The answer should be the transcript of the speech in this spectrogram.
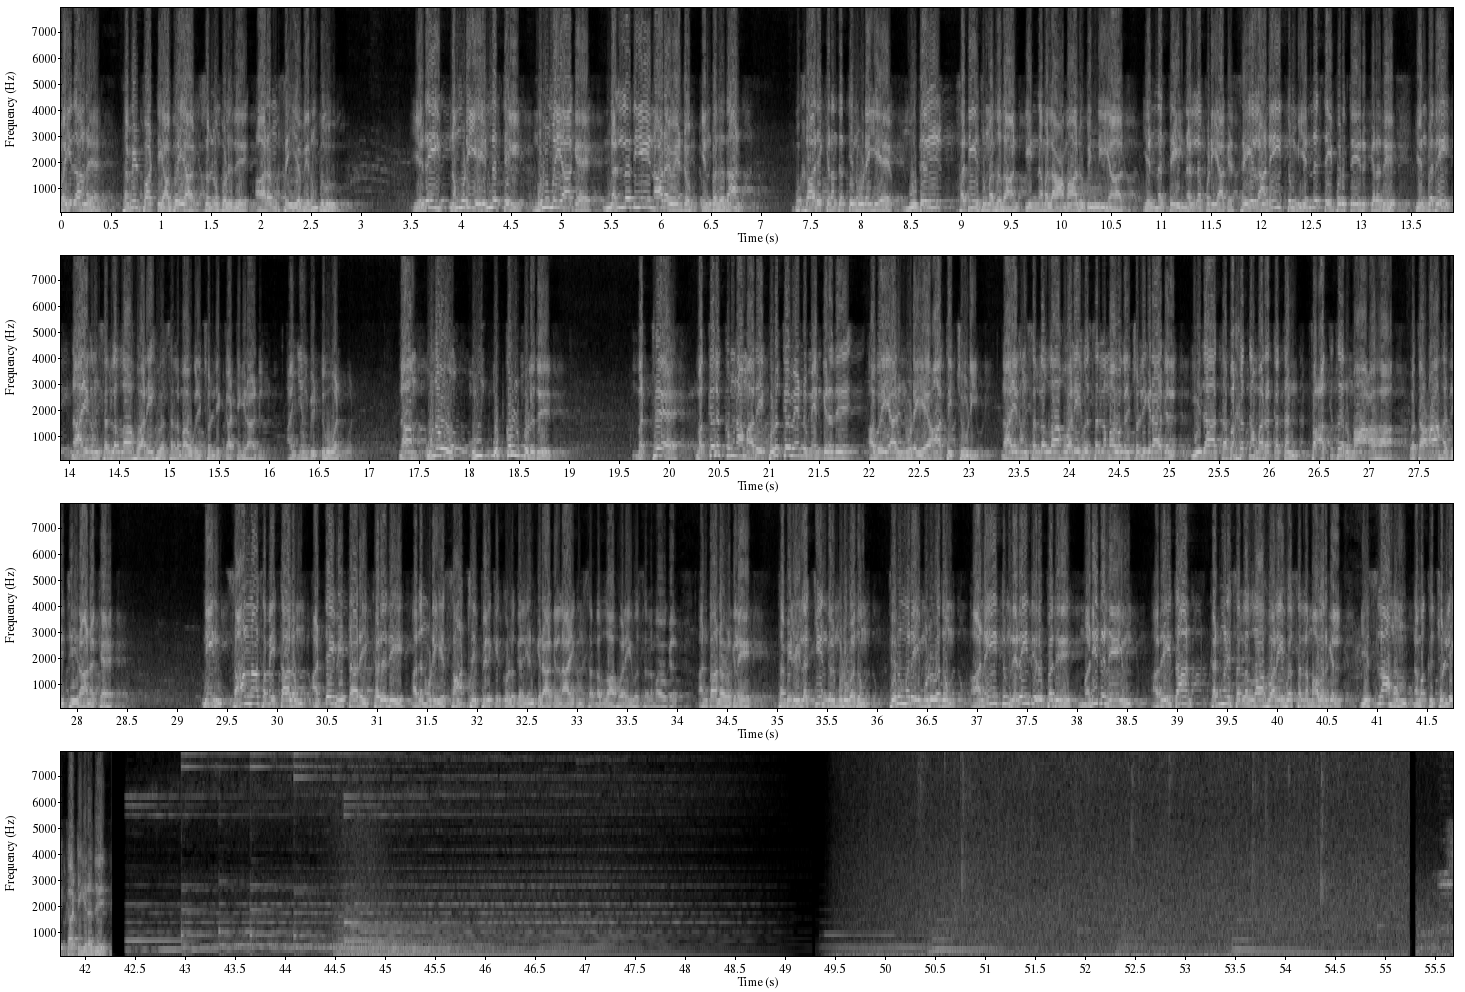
வயதான தமிழ் பாட்டி ஔவையார் சொல்லும் பொழுது அறம் செய்ய விரும்பு. எதை நம்முடைய எண்ணத்தில் முழுமையாக நல்லதையே நாட வேண்டும் என்பதுதான் புகாரி கிரந்தத்தினுடைய முதல் ஹதீஸ் அதுதான் இன்னமல் அமானு பின்னியார். எண்ணத்தை நல்லபடியாக செயல் அனைத்தும் எண்ணத்தை பொறுத்தே இருக்கிறது என்பதை நாயகம் ஸல்லல்லாஹு அலைஹி வஸல்லம் அவர்கள் சொல்லி காட்டுகிறார்கள். ஐயம் விட்டு ஒன் நாம் உணவு உட்கொள்ளும் பொழுது மற்ற மக்களுக்கும் நாம் அதை கொடுக்க வேண்டும் என்கிறது அவையாரினுடைய ஆத்திச்சூடி. நாயகம் செல்லல்லாஹு அலைஹி வஸல்லம் அவர்கள் சொல்கிறார்கள் இதா தபகத்த மரக்கத்தன் ஃபஅக்தர் மாஹா வ தஆஹதி ஜீரானக. நீ சால்னா சமைத்தாலும் அட்டை வீட்டாரை கருதி அதனுடைய சாற்றை பெருக்கிக் கொள்ளுங்கள் என்கிறார்கள் நாயகம் சல்லாஹ் அலைவசலம் அவர்கள். அன்பானவர்களே தமிழ் இலக்கியங்கள் முழுவதும் திருமுறை முழுவதும் அனைத்தும் நிறைந்திருப்பது மனித நேயம் கண்மணி சல்லாஹ் அலைவசலம் அவர்கள் இஸ்லாமும் நமக்கு சொல்லி காட்டுகிறது.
